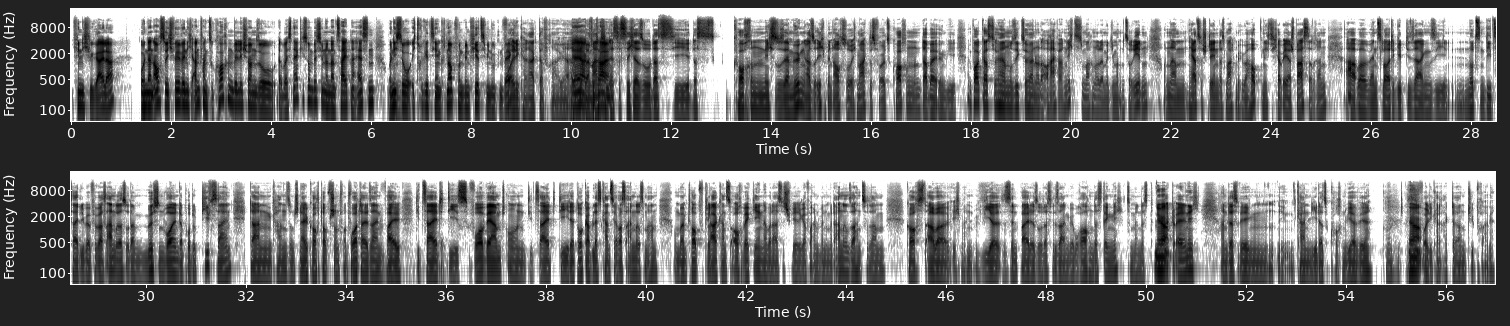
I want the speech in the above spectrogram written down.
finde ich viel geiler. Und dann auch so, ich will, wenn ich anfange zu kochen, will ich schon so, dabei snack ich so ein bisschen und dann zeitnah essen und nicht so, ich drücke jetzt hier einen Knopf und bin 40 Minuten weg. Voll die Charakterfrage. Also Ja, ja, bei total. manchen ist es sicher so, dass sie das Kochen nicht so sehr mögen. Also ich bin auch so, ich mag das voll zu kochen und dabei irgendwie einen Podcast zu hören, Musik zu hören oder auch einfach nichts zu machen oder mit jemandem zu reden und am Herd zu stehen, das macht mir überhaupt nichts. Ich habe eher Spaß daran. Aber wenn es Leute gibt, die sagen, sie nutzen die Zeit lieber für was anderes oder müssen, wollen da produktiv sein, dann kann so ein Schnellkochtopf schon von Vorteil sein, weil die Zeit, die es vorwärmt und die Zeit, die der Druck ablässt, kannst du ja was anderes machen. Und beim Topf, klar, kannst du auch weggehen, aber da ist es schwieriger, vor allem wenn du mit anderen Sachen zusammen kochst. Aber ich meine, wir sind beide so, dass wir sagen, wir brauchen das Ding nicht, zumindest Ja. aktuell nicht. Und deswegen kann jeder so kochen, wie er will. Und das Ja. ist voll die Charakter- und Typfrage.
